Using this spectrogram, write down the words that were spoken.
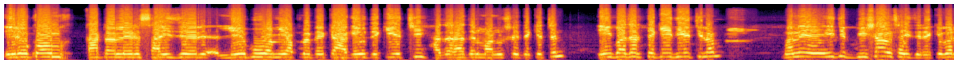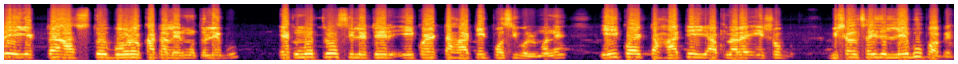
এরকম কাঁঠালের সাইজের লেবু আমি আপনাদেরকে আগেও দেখিয়েছি, হাজার হাজার মানুষে দেখেছেন। এই বাজার থেকেই দিয়েছিলাম। মানে এই যে বিশাল সাইজের, একেবারে এই একটা আস্ত বড় কাঁঠালের মতো লেবু, একমাত্র সিলেটের এই কয়েকটা হাটই পসিবল মানে এই কয়েকটা হাটেই আপনারা এসব বিশাল সাইজের লেবু পাবেন।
